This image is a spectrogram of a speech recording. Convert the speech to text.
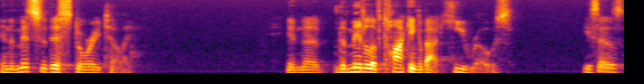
In the midst of this storytelling, in the, the middle of talking about heroes, he says,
